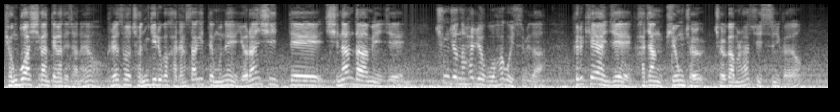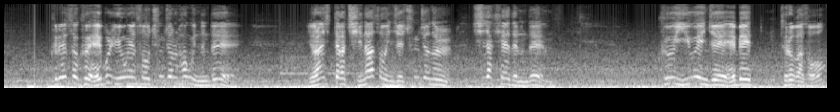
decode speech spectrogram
경부화 시간대가 되잖아요. 그래서 전기료가 가장 싸기 때문에 11시 때 지난 다음에 이제 충전을 하려고 하고 있습니다. 그렇게 해야 이제 가장 비용 절, 절감을 할 수 있으니까요. 그래서 그 앱을 이용해서 충전을 하고 있는데 11시 때가 지나서 이제 충전을 시작해야 되는데 그 이후에 이제 앱에 들어가서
